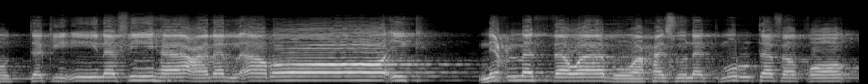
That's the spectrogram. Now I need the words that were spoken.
متكئين فيها على الأرائك. نعم الثواب وحسنت مرتفقا.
